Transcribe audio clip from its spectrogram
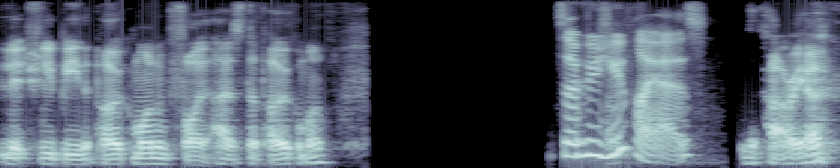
literally be the Pokemon and fight as the Pokemon. So who'd you play as? Lucario.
